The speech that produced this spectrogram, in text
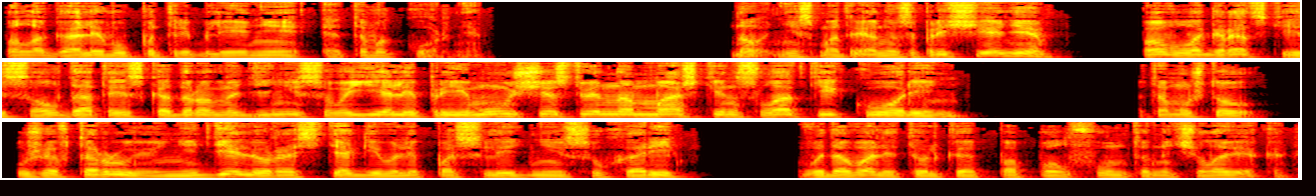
полагали в употреблении этого корня. Но, несмотря на запрещение, павлоградские солдаты эскадрона Денисова ели преимущественно Машкин сладкий корень, потому что уже вторую неделю растягивали последние сухари, выдавали только по полфунта на человека,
